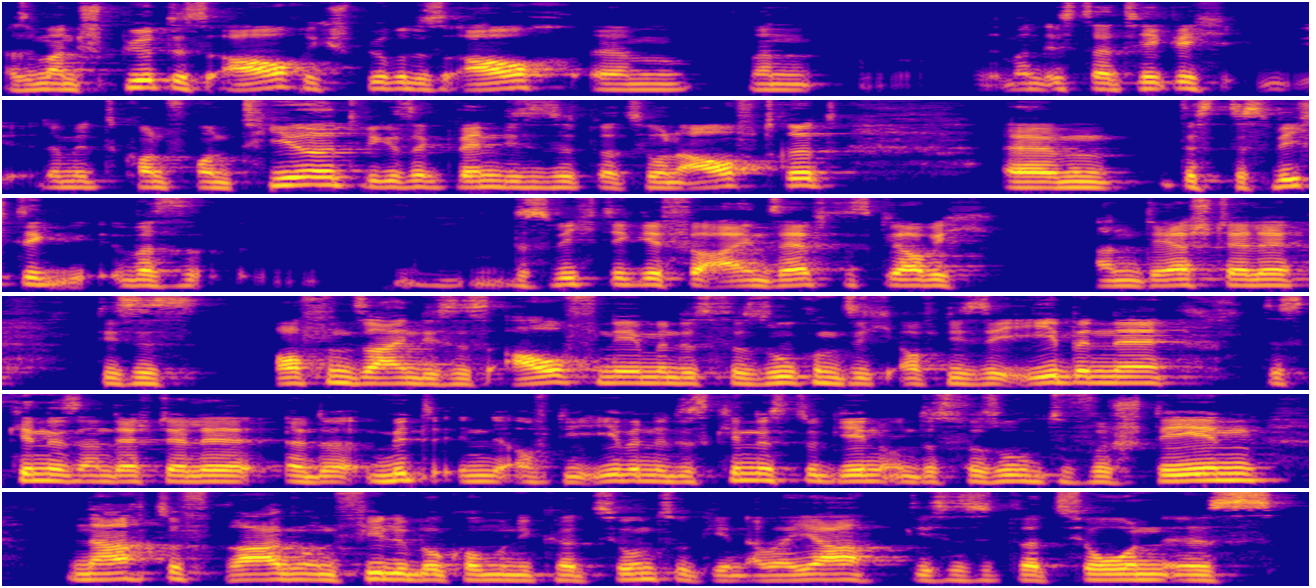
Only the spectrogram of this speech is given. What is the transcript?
Also man spürt es auch, ich spüre das auch. Ähm, man, man ist da täglich damit konfrontiert. Wie gesagt, wenn diese Situation auftritt, ähm, das, das Wichtige, was das Wichtige für einen selbst ist, glaube ich, an der Stelle dieses offen sein, dieses Aufnehmen, das Versuchen, sich auf diese Ebene des Kindes an der Stelle äh, mit in, auf die Ebene des Kindes zu gehen und das Versuchen zu verstehen, nachzufragen und viel über Kommunikation zu gehen. Aber ja, diese Situation ist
